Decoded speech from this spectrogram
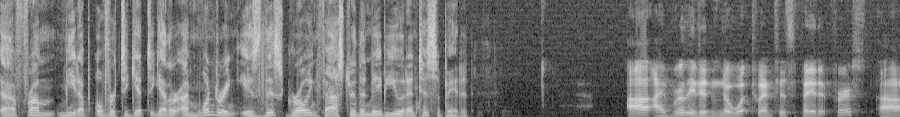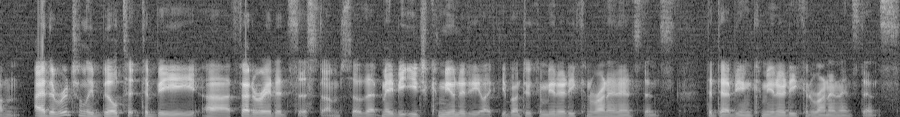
uh, from Meetup over to Get Together. I'm wondering, is this growing faster than maybe you had anticipated? Uh, I really didn't know what to anticipate at first. Um, I had originally built it to be a federated system so that maybe each community, like the Ubuntu community, can run an instance the Debian community could run an instance.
